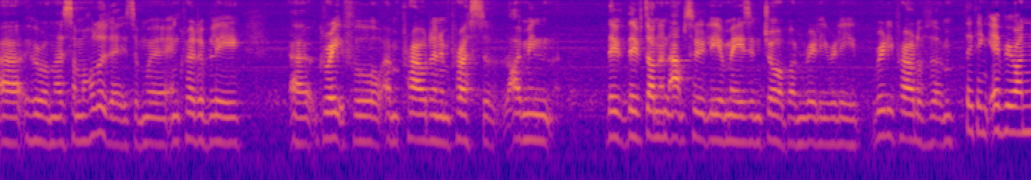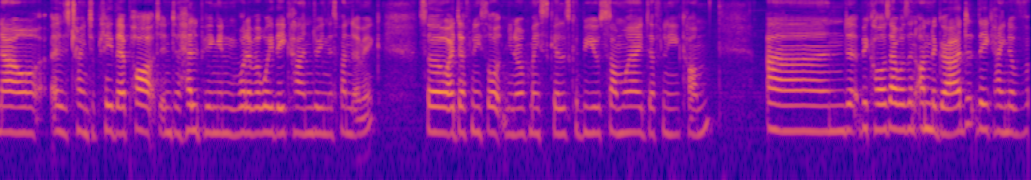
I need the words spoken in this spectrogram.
uh, who are on their summer holidays, and we're incredibly uh, grateful and proud and impressed. Of, I mean, they've, they've done an absolutely amazing job. I'm really, really, really proud of them. I think everyone now is trying to play their part into helping in whatever way they can during this pandemic. So I definitely thought, you know, if my skills could be used somewhere, I'd definitely come and because I was an undergrad, they kind of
